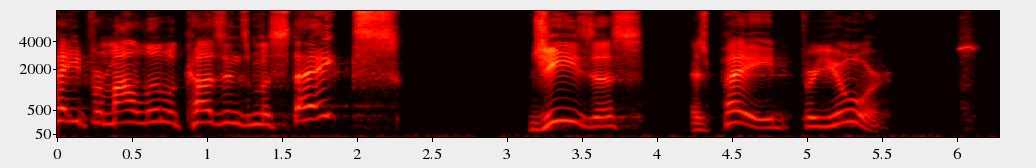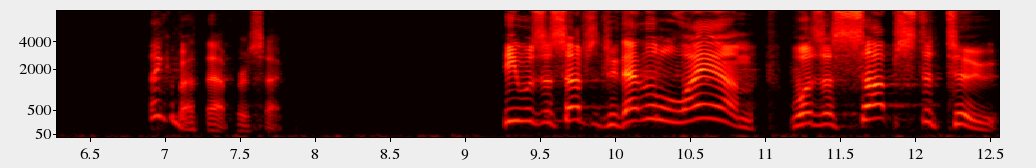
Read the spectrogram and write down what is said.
paid for my little cousin's mistakes, Jesus has paid for yours. Think about that for a second. He was a substitute. That little lamb was a substitute.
